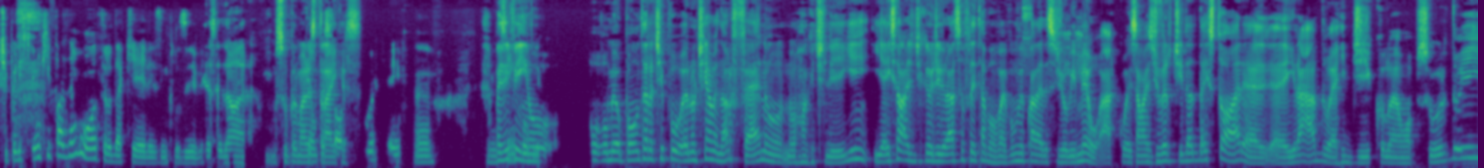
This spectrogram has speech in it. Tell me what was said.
Tipo, eles tinham que fazer um outro daqueles, inclusive. Ia ser da hora. O Super Mario pessoal Strikers. É. Mas enfim, público. o, o, o meu ponto era tipo, eu não tinha a menor fé no, no Rocket League, e aí, sei lá, a gente caiu de graça, eu falei, tá bom, vai, vamos ver qual é desse jogo. E, meu, a coisa mais divertida da história, é, é irado, é ridículo, é um absurdo, e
